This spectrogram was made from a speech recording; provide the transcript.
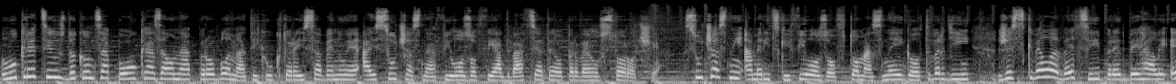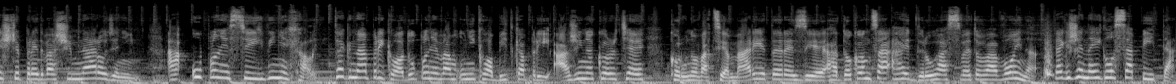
Lukrecius dokonca poukázal na problematiku, ktorej sa venuje aj súčasná filozofia 21. storočia. Súčasný americký filozof Thomas Nagel tvrdí, že skvelé veci predbiehali ešte pred vašim narodením a úplne ste ich vynechali. Tak napríklad úplne vám unikla bitka pri Ažinokorte, korunovacia Marie Terezie a dokonca aj druhá svetová vojna. Takže Nagel sa pýta,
